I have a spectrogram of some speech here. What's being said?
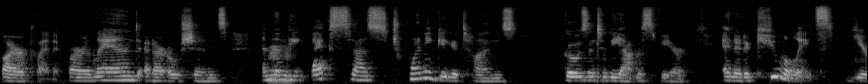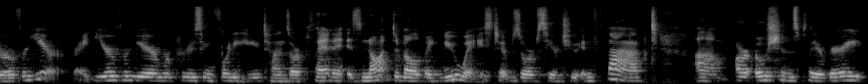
by our planet, by our land and our oceans. And mm-hmm. then the excess 20 gigatons goes into the atmosphere and it accumulates year over year, right? Year over year, we're producing 40 gigatons. Our planet is not developing new ways to absorb CO2. In fact, um, our oceans play a very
